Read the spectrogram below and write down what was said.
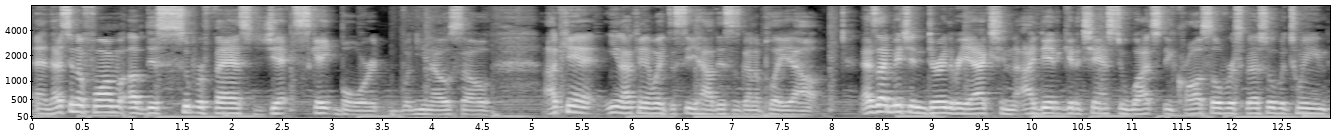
And that's in the form of this super fast jet skateboard, you know, so I can't, you know, I can't wait to see how this is going to play out. As I mentioned during the reaction, I did get a chance to watch the crossover special between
